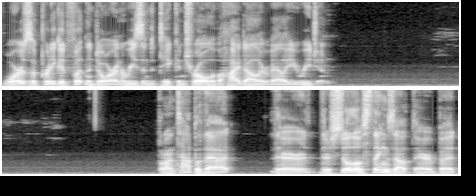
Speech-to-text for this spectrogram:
war is a pretty good foot in the door and a reason to take control of a high dollar value region. But on top of that, there there's still those things out there, but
